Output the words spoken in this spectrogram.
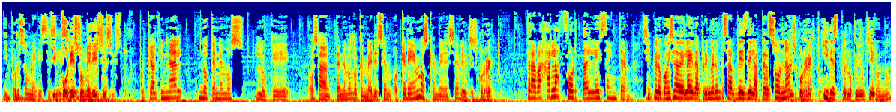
y por eso mereces y por eso mereces esto. Porque al final no tenemos lo que, o sea, tenemos lo que merecemos, o creemos que merecemos. Es, correcto. Trabajar la fortaleza interna. Sí, pero como dice Adelaida, primero empezar desde la persona. Es correcto. Y después lo que yo quiero, ¿no?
